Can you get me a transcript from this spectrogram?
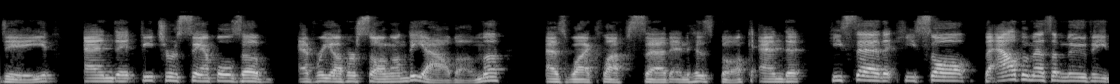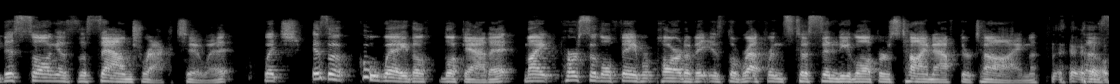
D, and it features samples of every other song on the album, as Wyclef said in his book. And he said he saw the album as a movie, this song as the soundtrack to it which is a cool way to look at it. My personal favorite part of it is the reference to Cyndi Lauper's Time After Time. Oh,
